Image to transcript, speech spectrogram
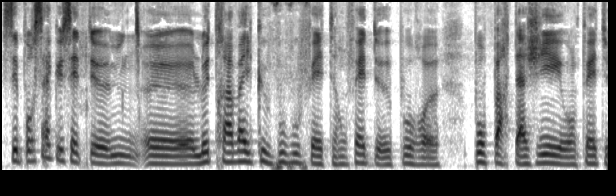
c'est pour ça que cette, euh, le travail que vous vous faites, en fait, pour pour partager, en fait,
